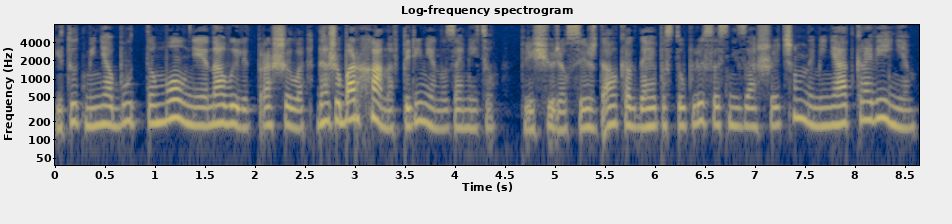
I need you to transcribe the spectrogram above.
И тут меня будто молния на вылет прошила. Даже Барханов перемену заметил. Прищурился и ждал, когда я поступлю со снизошедшим на меня откровением.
